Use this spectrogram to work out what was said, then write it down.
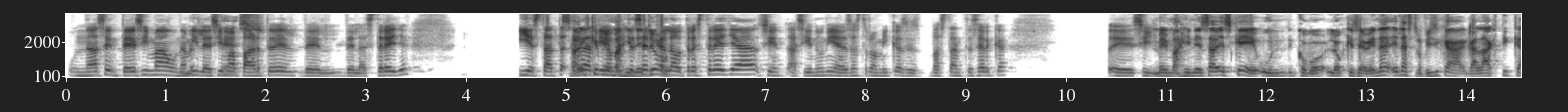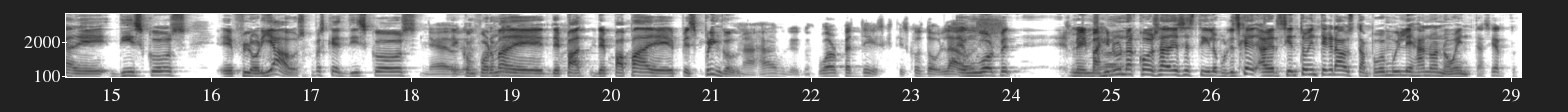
una centésima, una milésima parte del, del, de la estrella. Y está relativamente cerca de la otra estrella, así en unidades astronómicas es bastante cerca. Eh, sí. Me imaginé, ¿sabes qué? Un, como lo que se ve en, la astrofísica galáctica de discos eh, floreados. ¿Cómo es que? Discos eh, con forma de, de, de, papa de Springle. Ajá, warped disc, discos doblados. Un warped, me imagino una cosa de ese estilo, porque es que, a ver, 120 grados tampoco es muy lejano a 90, ¿cierto?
